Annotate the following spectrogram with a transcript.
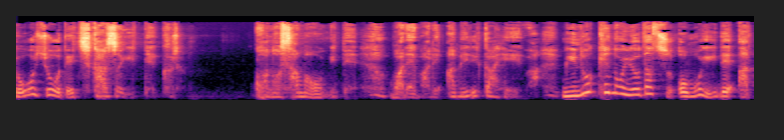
表情で近づいてくる。この様を見て、我々アメリカ兵は身の毛のよだつ思いであっ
